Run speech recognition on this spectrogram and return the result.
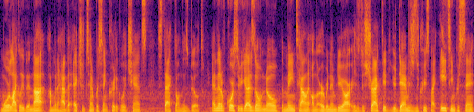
more likely than not, I'm going to have that extra 10% critical hit chance stacked on this build. And then, of course, if you guys don't know, the main talent on the Urban MDR is Distracted. Your damage is increased by 18%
